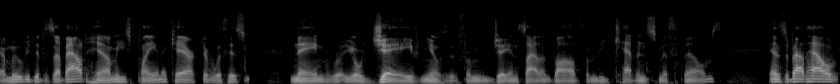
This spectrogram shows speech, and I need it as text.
a movie that is about him. He's playing a character with his name, or Jay, you know, from Jay and Silent Bob from the Kevin Smith films. And it's about how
